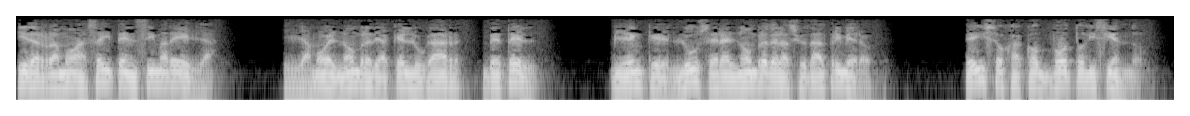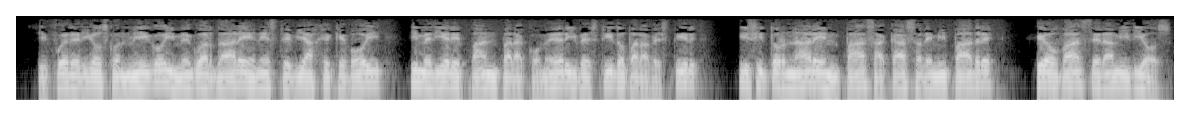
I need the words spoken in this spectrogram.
y derramó aceite encima de ella. Y llamó el nombre de aquel lugar Betel, bien que Luz era el nombre de la ciudad primero. E hizo Jacob voto diciendo, si fuere Dios conmigo y me guardare en este viaje que voy, y me diere pan para comer y vestido para vestir, y si tornare en paz a casa de mi padre, Jehová será mi Dios,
